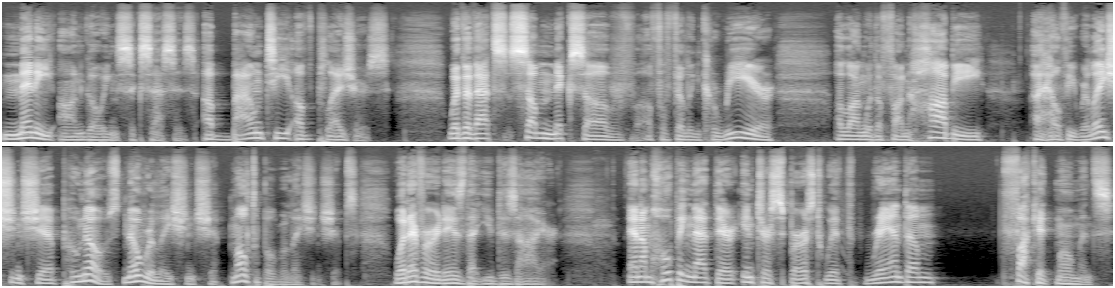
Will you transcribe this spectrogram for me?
many ongoing successes, a bounty of pleasures. Whether that's some mix of a fulfilling career, along with a fun hobby, a healthy relationship, who knows, no relationship, multiple relationships, whatever it is that you desire. And I'm hoping that they're interspersed with random fuck it moments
